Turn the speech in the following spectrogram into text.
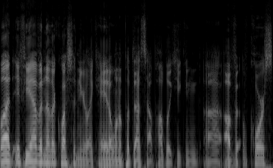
But if you have another question, you're like, hey, I don't want to put that out public, you can, uh, of, of course,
